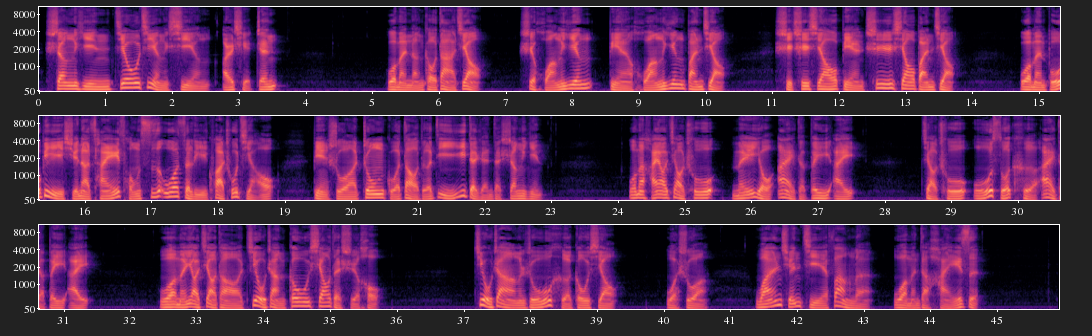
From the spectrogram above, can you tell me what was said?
声音究竟醒而且真。我们能够大叫，是黄莺便黄莺般叫；是吃枭，便吃枭般叫。我们不必学那才从丝窝子里跨出脚，便说中国道德第一的人的声音。我们还要叫出没有爱的悲哀，叫出无所可爱的悲哀。我们要叫到旧账勾销的时候，旧账如何勾销？我说，完全解放了。我们的孩子。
